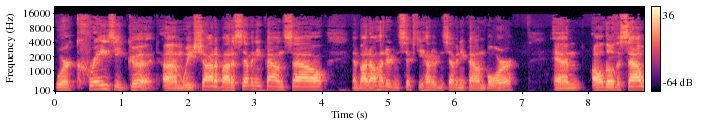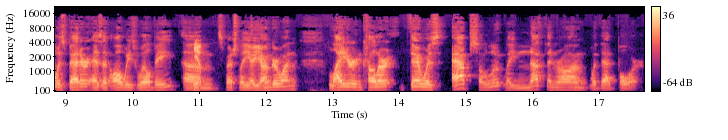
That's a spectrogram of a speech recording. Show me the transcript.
were crazy good. Um, we shot about a 70 pound sow and about a 160, 170 pound boar. And although the sow was better, as it always will be, um, especially a younger one, lighter in color, there was absolutely nothing wrong with that boar.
